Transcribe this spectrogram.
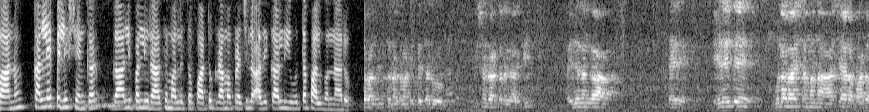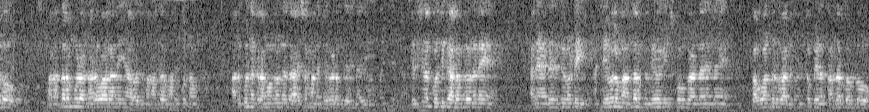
Banu కల్లేపల్లి శంకర్ గాలిపల్లి రాజమల్లితో పాటు గ్రామ ప్రజలు అధికారులు యువత పాల్గొన్నారు. కృష్ణ గారికి ఏదైతే మూల రాశమన్న ఆశయాల పాటలో మనందరం కూడా నడవాలని ఆ రోజు మనందరం అనుకున్నాం అనుకున్న క్రమంలోనే రాశమన్న గెలవడం జరిగినది. గెలిచిన కొద్ది కాలంలోనే ఆయన అనేటువంటి సేవలు మనందరం వినియోగించుకోకుండానే భగవంతుడు వారిని తీసుకుపోయిన సందర్భంలో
